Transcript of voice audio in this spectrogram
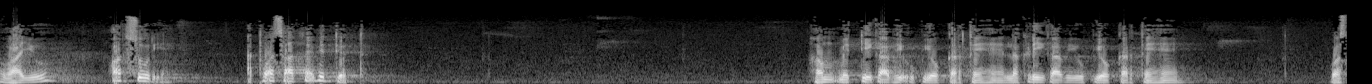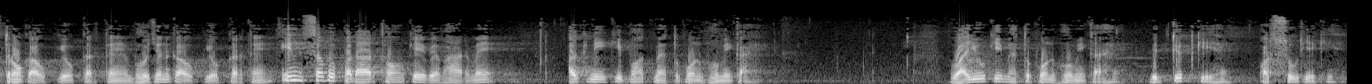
वायु और सूर्य, अथवा साथ में विद्युत। हम मिट्टी का भी उपयोग करते हैं, लकड़ी का भी उपयोग करते हैं, वस्त्रों का उपयोग करते हैं, भोजन का उपयोग करते हैं। इन सब पदार्थों के व्यवहार में अग्नि की बहुत महत्वपूर्ण भूमिका है। वायु की महत्वपूर्ण भूमिका है, विद्युत की है और सूर्य की है।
